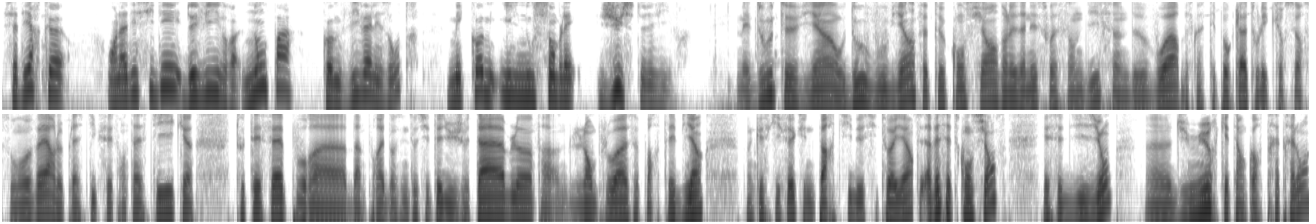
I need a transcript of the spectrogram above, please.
C'est-à-dire que on a décidé de vivre non pas comme vivaient les autres, mais comme il nous semblait juste de vivre. Mais d'où te vient, ou d'où vous vient cette conscience dans les années 70 de voir, parce qu'à cette époque-là, tous les curseurs sont au vert, le plastique c'est fantastique, tout est fait pour, euh, ben, pour être dans une société du jetable, enfin, l'emploi se portait bien. Donc qu'est-ce qui fait qu'une partie des citoyens avait cette conscience et cette vision euh, du mur qui était encore très très loin?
